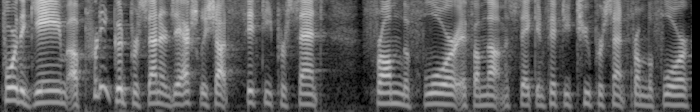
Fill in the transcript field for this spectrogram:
for the game a pretty good percentage. They actually shot fifty percent from the floor, if I'm not mistaken, fifty two percent from the floor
